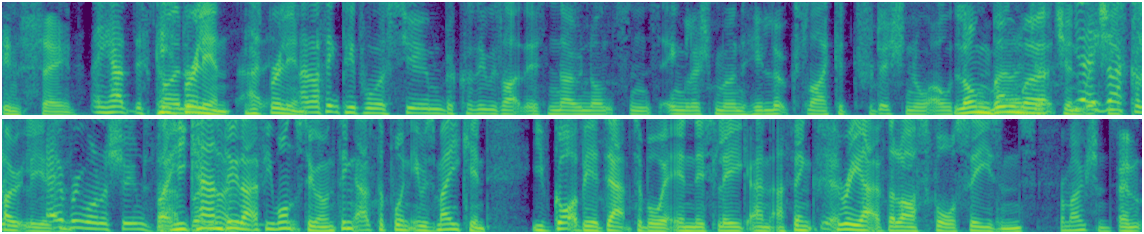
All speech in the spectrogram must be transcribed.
insane. He had this. He's kind of- brilliant. He's and- brilliant. And I think people assumed because he was like this no nonsense Englishman, he looks like a traditional old Long ball manager. merchant, Yeah, which exactly. totally isn't. Everyone assumes that, But he can no. do that if he wants to. And I think that's the point he was making. You've got to be adaptable in this league. And I think three out of the last four seasons, promotions. And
